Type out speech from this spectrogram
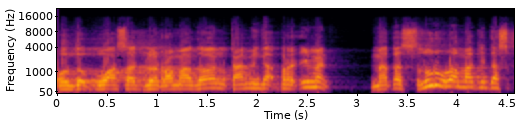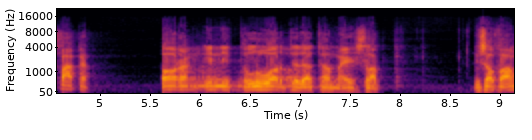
Untuk puasa bulan Ramadan kami nggak beriman. maka seluruh ulama kita sepakat orang ini keluar dari agama Islam. Bisa paham?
